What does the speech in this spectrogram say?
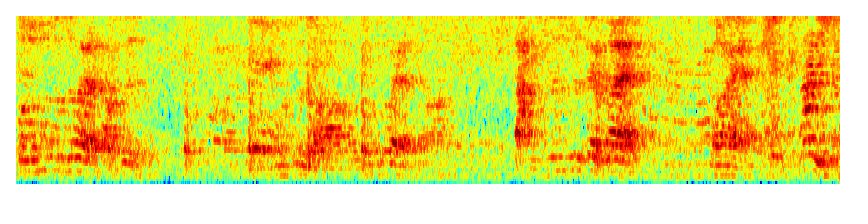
读书是不是为了考试？不是哦，读书是为了什么？长知识，对不对？对，那你就是。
